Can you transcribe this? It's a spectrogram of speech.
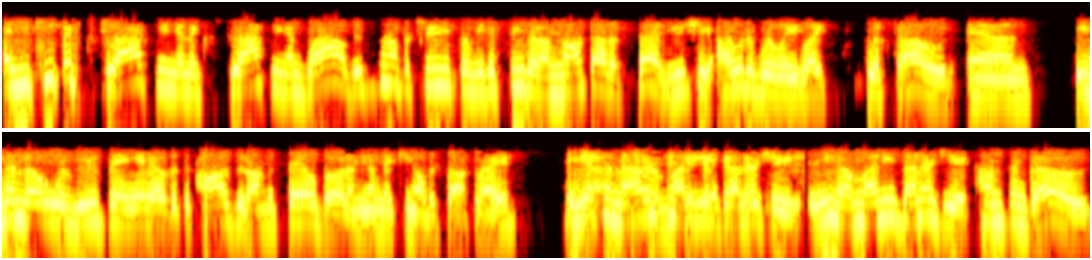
and you keep extracting and extracting and wow, this is an opportunity for me to see that I'm not that upset. Usually I would have really like flipped out and even though we're losing, you know, the deposit on the sailboat, I mean, I'm making all this up, right? It yeah. doesn't matter. Money is energy. You know, money's energy. It comes and goes.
